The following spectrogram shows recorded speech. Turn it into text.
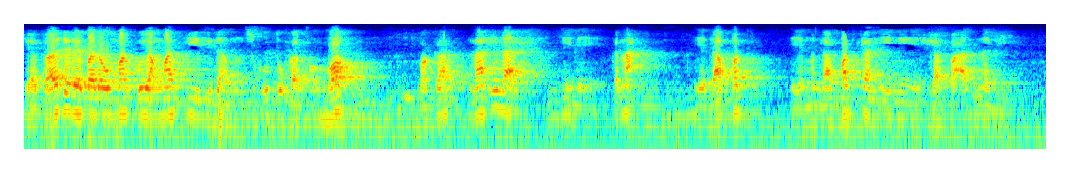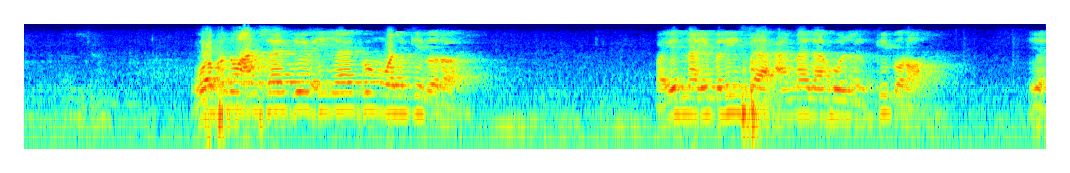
Siapa aja daripada umatku yang mati tidak mensekutukan Allah, maka nailah ini kena. Ya dapat ya mendapatkan ini syafaat Nabi. Wabnu an sajir iyyakum wal kibra. Fa inna iblisa hamalahu al kibra. Ya.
